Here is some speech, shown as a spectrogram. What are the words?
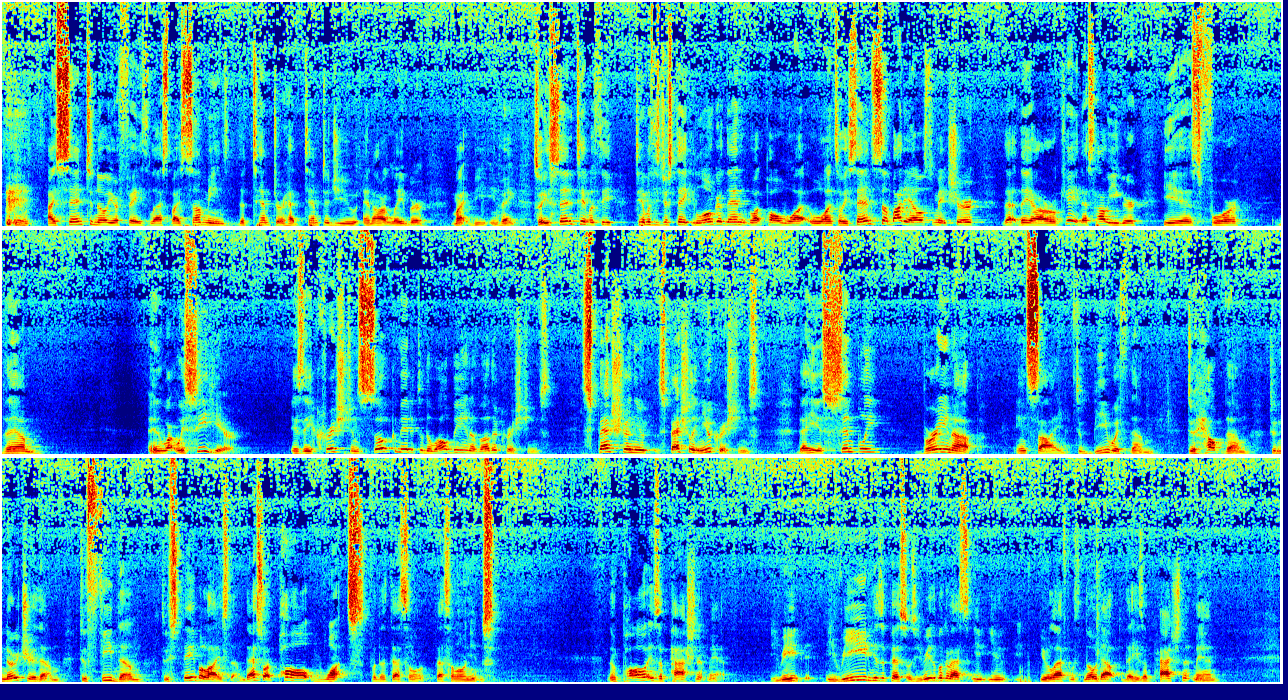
I sent to know your faith, lest by some means the tempter had tempted you and our labor might be in vain. So he sent Timothy. Timothy's just taking longer than what Paul wants. So he sends somebody else to make sure that they are okay. That's how eager he is for them. And what we see here is a Christian so committed to the well being of other Christians especially new, especially new Christians, that he is simply burning up inside to be with them, to help them, to nurture them, to feed them, to stabilize them. That's what Paul wants for the Thessalonians. Now, Paul is a passionate man. You read, you read his epistles, you read the book of Acts, you, you, you're left with no doubt that he's a passionate man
